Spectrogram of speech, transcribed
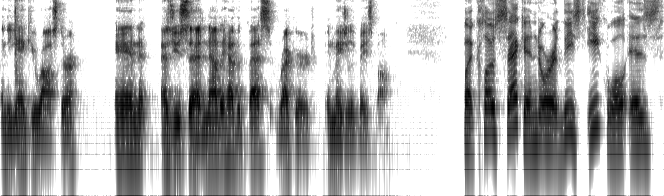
in the Yankee roster. And as you said, now they have the best record in Major League Baseball. But close second, or at least equal, is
